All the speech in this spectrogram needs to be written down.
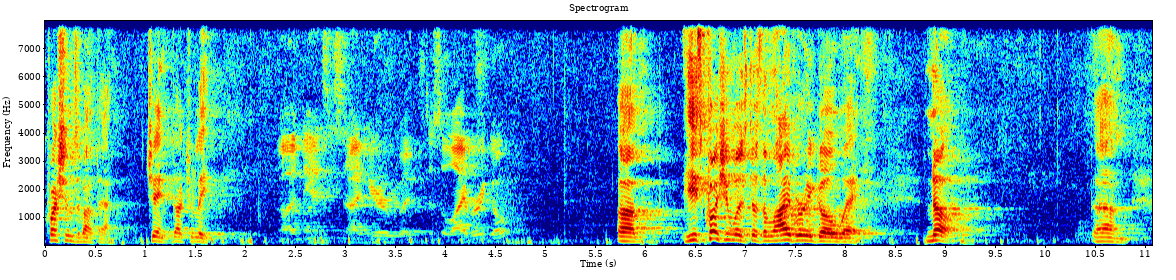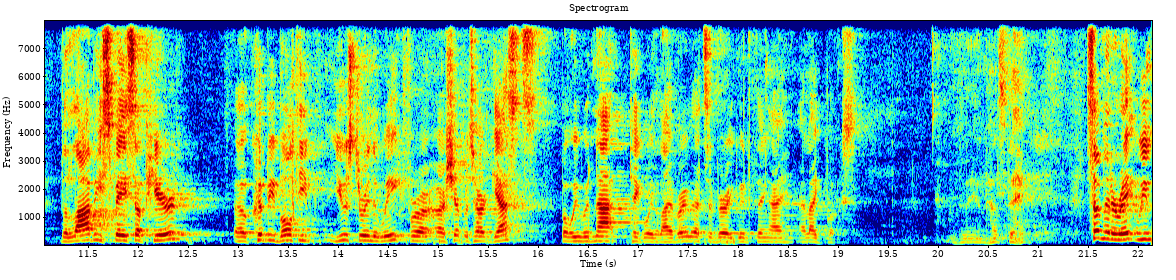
Questions about that? James, Dr. Lee. Uh, Nancy's not here, but does the library go? Um, his question was Does the library go away? No. Um, the lobby space up here uh, could be multi used during the week for our, our Shepherd's Heart guests, but we would not take away the library. That's a very good thing. I, I like books. Some iterate, we,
